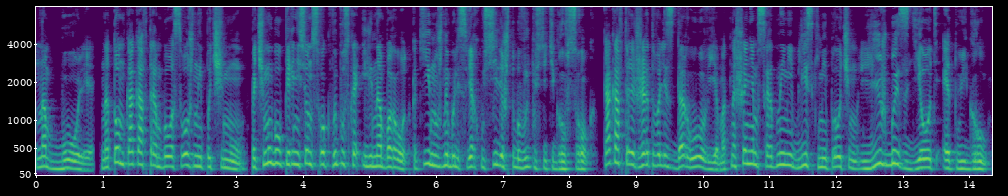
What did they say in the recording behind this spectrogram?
на боли. На том, как авторам было сложно и почему. Почему был перенесен срок выпуска или наоборот. Какие нужны были сверхусилия, чтобы выпустить игру в срок. Как авторы жертвовали здоровьем, отношением с родными, близкими и прочим, лишь бы сделать эту игру.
